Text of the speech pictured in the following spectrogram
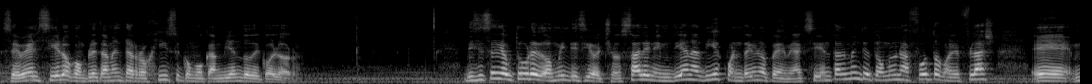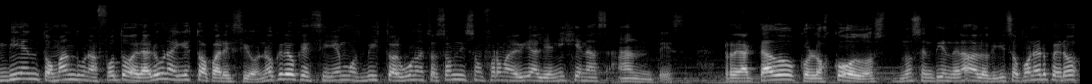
Se ve el cielo completamente rojizo y como cambiando de color. 16 de octubre de 2018, sale en Indiana 10.41 pm. Accidentalmente tomé una foto con el flash eh, bien tomando una foto de la luna y esto apareció. No creo que si hemos visto alguno de estos ovnis son forma de vida alienígenas antes redactado con los codos. No se entiende nada lo que quiso poner, pero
